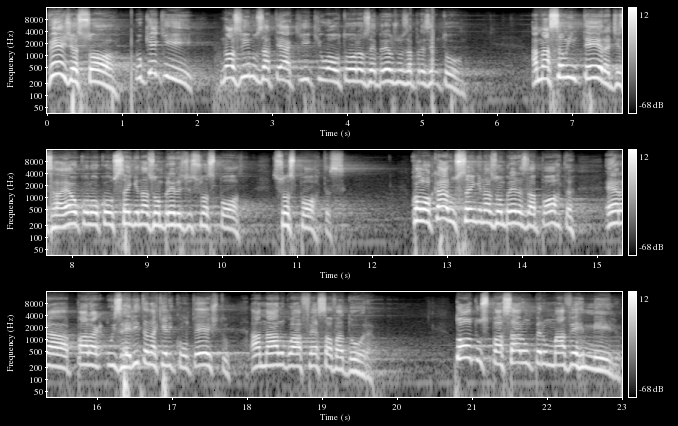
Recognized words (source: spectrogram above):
Veja só, o que que nós vimos até aqui que o autor aos Hebreus nos apresentou. A nação inteira de Israel colocou sangue nas ombreiras de suas, por suas portas. Colocar o sangue nas ombreiras da porta era para o israelita naquele contexto análogo à fé salvadora. Todos passaram pelo mar vermelho,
